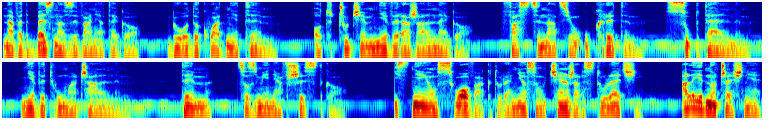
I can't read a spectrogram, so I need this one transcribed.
nawet bez nazywania tego, było dokładnie tym odczuciem niewyrażalnego, fascynacją ukrytym, subtelnym, niewytłumaczalnym, tym, co zmienia wszystko. Istnieją słowa, które niosą ciężar stuleci, ale jednocześnie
